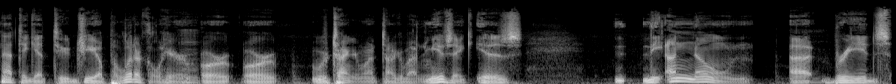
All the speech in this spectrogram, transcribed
not to get too geopolitical here mm. or or we're talking want to talk about music is the unknown uh, breeds,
